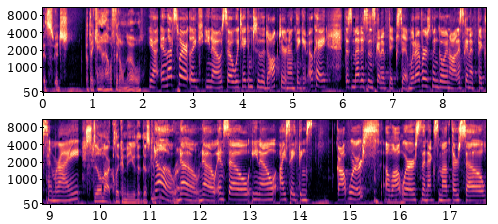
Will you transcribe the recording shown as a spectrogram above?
it's it's, but they can't help if they don't know. Yeah, and that's where, like, you know, so we take him to the doctor, and I'm thinking, okay, this medicine's going to fix him. Whatever's been going on, it's going to fix him, right? Still not clicking to you that this could. No, be, right. no, no. And so, you know, I say things got worse, a lot worse the next month or so.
